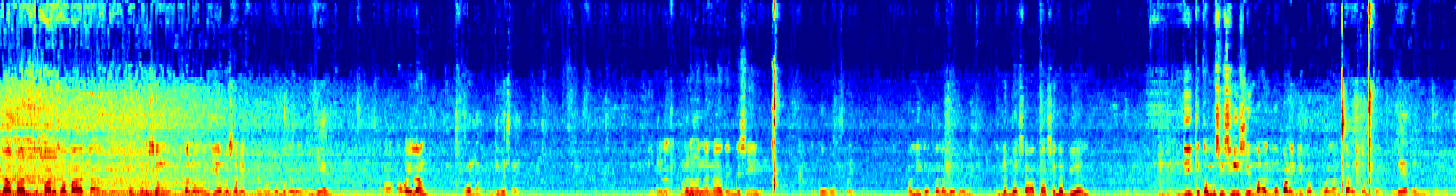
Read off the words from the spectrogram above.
Dapat, kung para sa bata, huwag mo na siyang, ano, hindi yan masakit, pero huwag kang mag-alala. Hindi yan. Ah, okay lang? Wala, hindi masakit. Okay lang. Mali na natin kasi, ukot pa eh. Mali ka talaga dun. Ilang beses tayong sinabihan. Hindi kita masisisi, mahal mo pa rin kita. Walang sakit yan, pre. Meron talaga.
